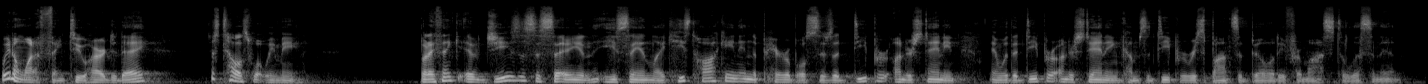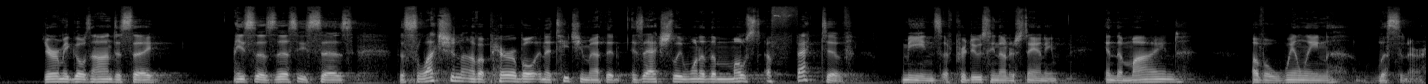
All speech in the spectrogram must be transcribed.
We don't want to think too hard today. Just tell us what we mean. But I think if Jesus is saying, he's saying, like, he's talking in the parables, there's a deeper understanding. And with a deeper understanding comes a deeper responsibility from us to listen in. Jeremy goes on to say, he says this, he says, the selection of a parable in a teaching method is actually one of the most effective means of producing understanding in the mind of a willing listener.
